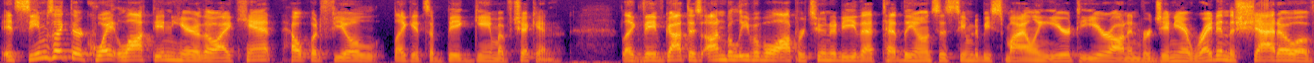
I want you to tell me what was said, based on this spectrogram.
It seems like they're quite locked in here, though. I can't help but feel like it's a big game of chicken. Like they've got this unbelievable opportunity that Ted Leonsis seemed to be smiling ear to ear on in Virginia, right in the shadow of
